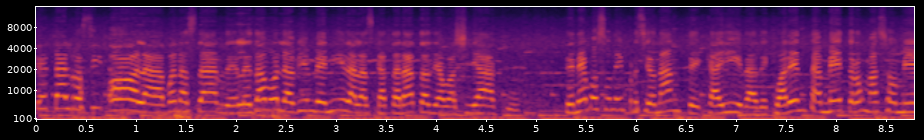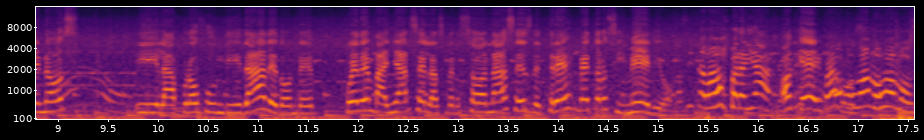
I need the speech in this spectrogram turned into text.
¿Qué tal, Rosita? Hola, buenas tardes. Les damos la bienvenida a las cataratas de Ahuachiacu. Tenemos una impresionante caída de 40 metros más o menos y la profundidad de donde pueden bañarse las personas es de 3 metros y medio. Rosita, vamos para allá. Ok, vamos. Vamos, vamos,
